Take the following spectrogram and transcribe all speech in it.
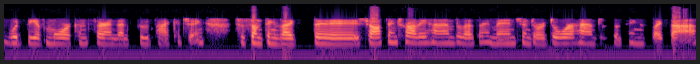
would be of more concern than food packaging. So something like the shopping trolley handle, as I mentioned, or door handles and things like that,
